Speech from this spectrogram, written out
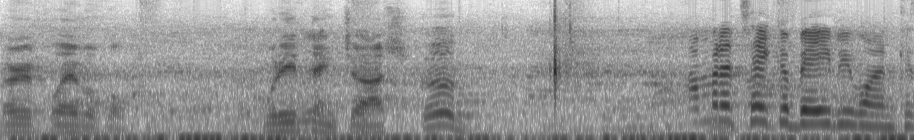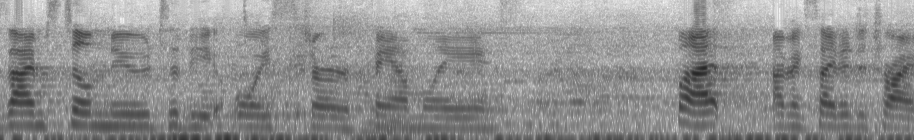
Very flavorful. What do you think, Josh? Good. I'm gonna take a baby one because I'm still new to the oyster family, but I'm excited to try.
